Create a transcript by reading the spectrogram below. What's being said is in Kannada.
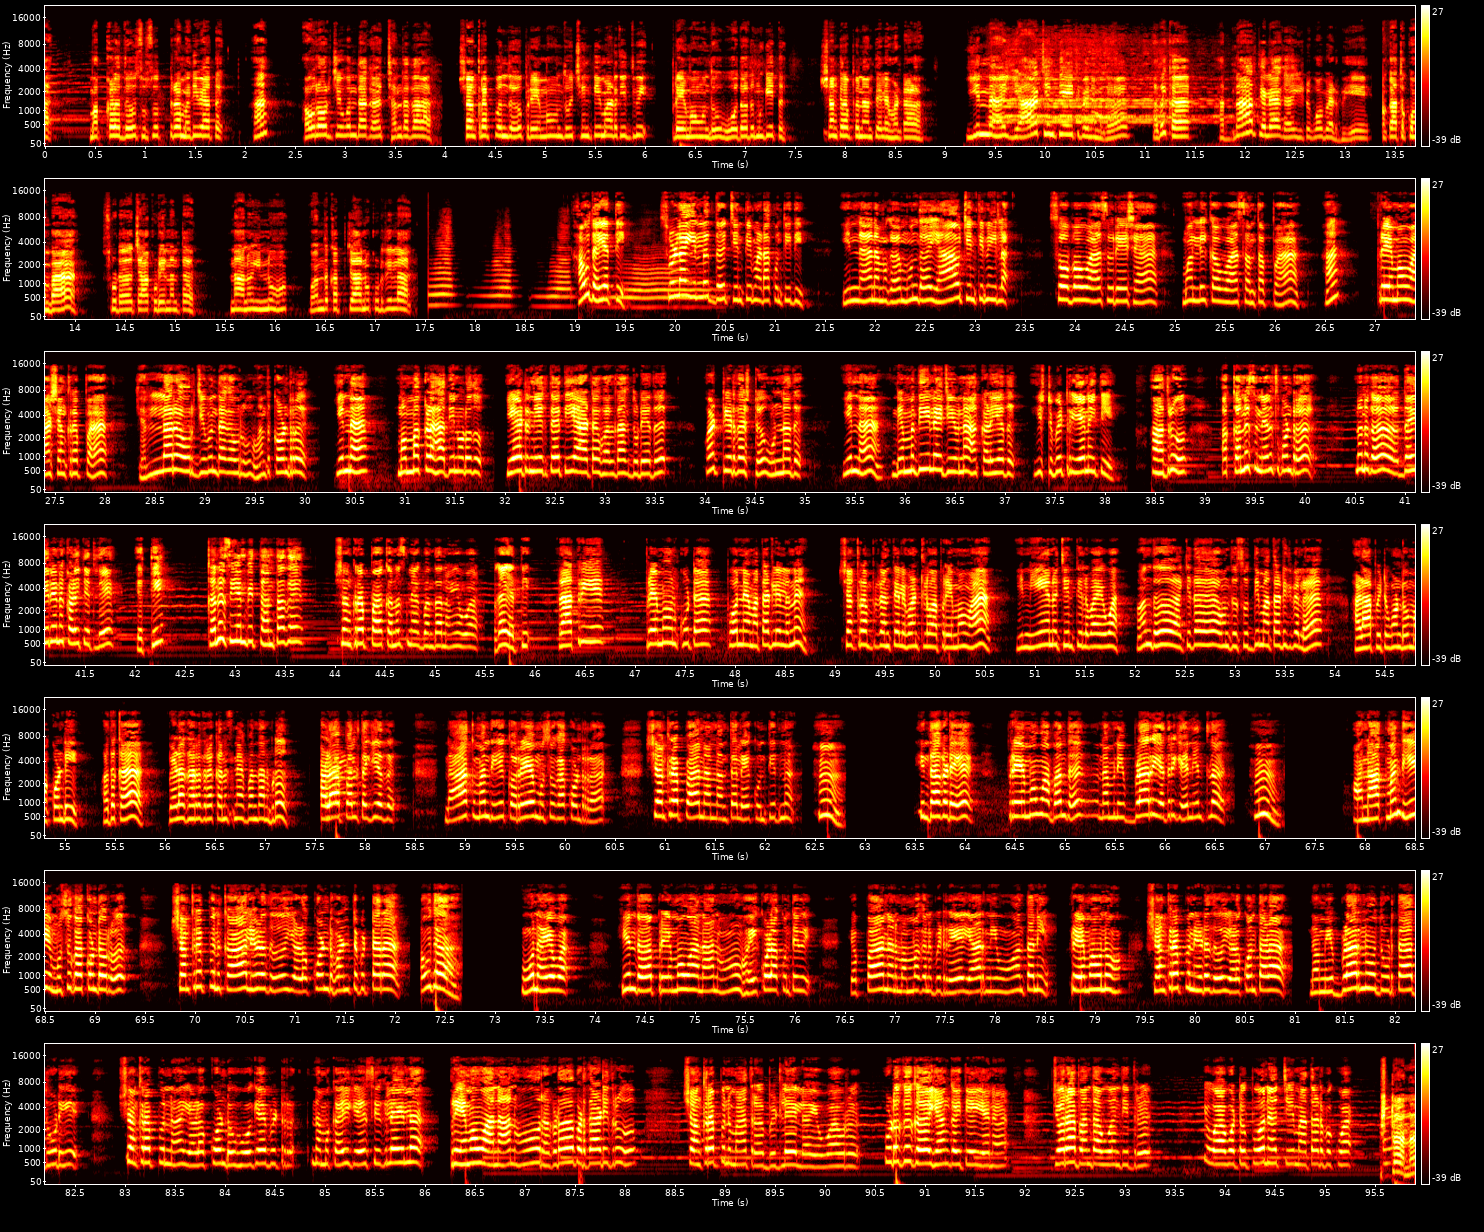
ಮಕ್ಕಳದು ಸುಸೂತ್ರ ಮದುವೆ ಆತ. ಹಾ? ಅವ್ರವ್ರ ಜೀವನದಾಗ ಚಂದದಾರ. ಶಂಕರಪ್ಪಂದು ಪ್ರೇಮ ಒಂದು ಚಿಂತೆ ಮಾಡ್ತಿದ್ವಿ. ಪ್ರೇಮ ಒಂದು ಓದೋದು ಮುಗೀತು. ಶಂಕರಪ್ಪನ ಅಂತೇಳಿ ಹೊಂಟಾಳ. ಇನ್ನ ಯಾ ಚಿಂತೆ ಐತಿ ನಿಮ್ಗ? ಅದಕ್ಕ ಹದಿನಾರು ತಲೆಯಾಗ ಇಟ್ಕೋಬೇಡ್ರಿ ಮಗ ತಕೊಂಬ, ಸುಡ ಚಾ ಕುಡಿಯನಂತ ನಾನು ಇನ್ನು ಒಂದು ಕಪ್ ಚಾನು ಕುಡ್ದಿಲ್ಲ. ಹೌದಾ ಯತ್ತಿ ಸುಳ್ಳ ಚಿಂತೆ ಮಾಡಕ್ ಇನ್ನ ನಮಗ ಮುಂದ ಯಾವ ಚಿಂತೆನೂ ಇಲ್ಲ. ಸೋಬವ್ವ, ಸುರೇಶ, ಮಲ್ಲಿಕವ್ವ, ಸಂತಪ್ಪ ಪ್ರೇಮವ್ವ, ಶಂಕರಪ್ಪ, ಎಲ್ಲರೂ ಅವ್ರ ಜೀವನದಾಗ ಅವರು ಹೊಂದ್ಕೊಂಡ್ರು. ಇನ್ನ ಮೊಮ್ಮಕ್ಕಳ ಹಾದಿ ನೋಡೋದು. ಏಟು ನೀರ್ತೈತಿ, ಆಟ ಹೊಲ್ದಾಗ ದುಡಿಯೋದು. ಹೊಟ್ಟಿಡ್ದಷ್ಟು ಉಣ್ಣೋದು ಇನ್ನ ನೆಮ್ಮದಿಲೇ ಜೀವನ ಕಳೆಯೋದು ಇಷ್ಟು ಬಿಟ್ರೆ ಏನೈತಿ ಆದ್ರೂ ಆ ಕನಸು ನೆನ್ಸ್ಕೊಂಡ್ರ ನನಗ ಧೈರ್ಯನ ಕಳಿತೈತ್ಲೆ ಎತ್ತಿ ಕನಸು ಏನ್ ಬಿತ್ತ ಅಂತದ ಶಂಕರಪ್ಪ ಕನಸ್ನ್ಯಾಗ ಬಂದಾನ ಯವ್ವ ಅದ ಎತ್ತಿ ರಾತ್ರಿ ಪ್ರೇಮವನ್ ಕೂಟ ಫೋನ್ ಮಾತಾಡ್ಲಿಲ್ಲನ ಶಂಕರಪ್ಪ ಅಂತೇಳಿ ಹೊಂಟ್ಲವ ಪ್ರೇಮವ ಇನ್ನೇನು ಚಿಂತಿಲ್ವ ಯವ್ವ ಒಂದು ಆಕಿದ ಒಂದು ಸುದ್ದಿ ಮಾತಾಡಿದ್ವಲ್ಲ ಹಳಾಪ್ ಇಟ್ಕೊಂಡು ಮಕ್ಕೊಂಡಿ ಅದಕ್ಕ ಬೆಳಗಾರದ್ರ ಕನಸ್ನ್ಯಾಗ ಬಂದಾನ ಬಿಡು ಹಳಾಪಲ್ ತೆಗಿಯೋದು ನಾಲ್ಕು ಮಂದಿ ಕೊರೆ ಮುಸುಗ್ ಹಾಕೊಂಡ್ರ ಶಂಕರಪ್ಪ ನನ್ನಂತಲೇ ಕುಂತಿದ್ನ ಹ್ಮ್ ಹಿಂದಾಗಡೆ ಪ್ರೇಮವ್ವ ನಮ್ಮ ಇಬ್ಬರ ಎದುರಿಗೆ ನಿಂತ್ಲ. ಹ್ಮ್. ಆ ನಾಲ್ಕು ಮಂದಿ ಮುಸುಗಾಕೊಂಡವ್ರು ಶಂಕರಪ್ಪನ ಕಾಲ್ ಹಿಡಿದು ಎಳ್ಕೊಂಡು ಹೊಂಟು ಬಿಟ್ಟಾರ. ಹೌದಾ? ಹ್ಞೂ ನಯವ್ವ ಹಿಂದ ಪ್ರೇಮವ್ವ, ನಾನು ಹೊಯ್ಕೊಳಕ್ ಕುಂತೀವಿ. ಯಪ್ಪ, ನನ್ನ ಮೊಮ್ಮಗನ ಬಿಡ್ರಿ, ಯಾರ್ ನೀವು ಅಂತಾನಿ ಪ್ರೇಮವನು ಶಂಕರಪ್ಪನ ಹಿಡಿದು ಎಳ್ಕೊಂತಾಳ. ನಮ್ಮಿಬ್ಬರನ್ನು ದುಡ್ತಾ ದುಡಿ ಶಂಕರಪ್ಪನ ಎಳ್ಕೊಂಡು ಹೋಗೇ ಬಿಟ್ರು. ನಮ್ಮ ಕೈಗೆ ಸಿಗ್ಲೇ ಇಲ್ಲ. ಪ್ರೇಮವ್ವ, ನಾನು ರಗಡ ಬಡದಾಡಿದ್ರು. ಶಂಕರಪ್ಪನ ಮಾತ್ರ ಬಿಡ್ಲೇ ಇಲ್ಲ ಯವ್ವ ಅವರು. ಹುಡುಗಗ ಹೆಂಗೈತೆ ಏನ? ಜ್ವರ ಬಂದಾವು ಅಂದಿದ್ರು. ಯವ್ವ ಒಟ್ಟು ಫೋನ್ ಹಚ್ಚಿ ಮಾತಾಡ್ಬೇಕು. ಇಷ್ಟನ?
